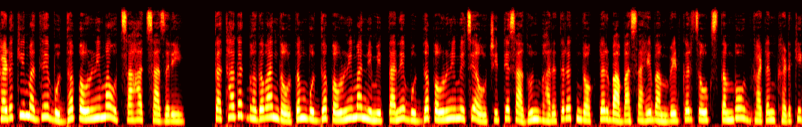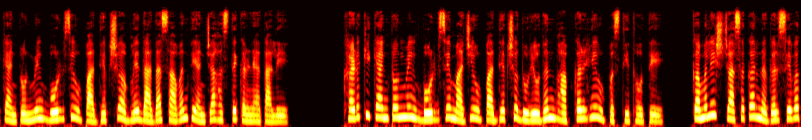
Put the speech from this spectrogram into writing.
खडकीमध्ये बुद्ध पौर्णिमा उत्साहात साजरी. तथागत भगवान गौतम बुद्ध पौर्णिमा निमित्ताने बुद्ध पौर्णिमेचे औचित्य साधून भारतरत्न डॉक्टर बाबासाहेब आंबेडकर चौक स्तंभ उद्घाटन खडकी कॅन्टोन्मेंट बोर्डचे उपाध्यक्ष अभय दादा सावंत यांच्या हस्ते करण्यात आले. खडकी कॅन्टोन्मेंट बोर्डचे माजी उपाध्यक्ष दुर्योधन भापकर हे उपस्थित होते. कमलेश जासकर नगरसेवक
